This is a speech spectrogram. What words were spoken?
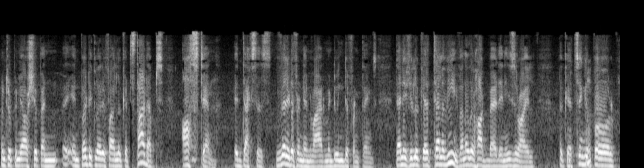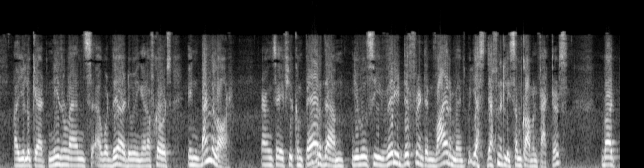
entrepreneurship and in particular if I look at startups, Austin, in Texas, very different environment, doing different things. Then if you look at Tel Aviv, another hotbed in Israel, look at Singapore, uh, you look at Netherlands, uh, what they are doing, and of course in Bangalore. And say if you compare them, you will see very different environments. But yes, definitely some common factors, but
